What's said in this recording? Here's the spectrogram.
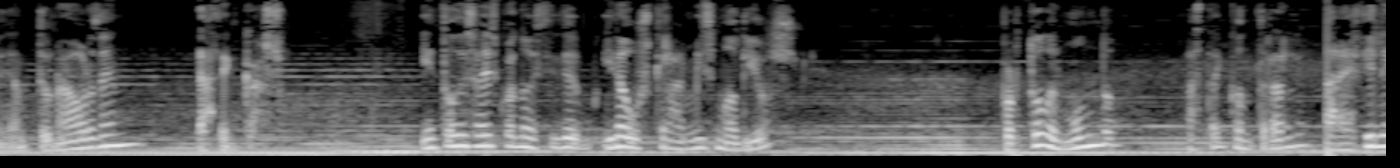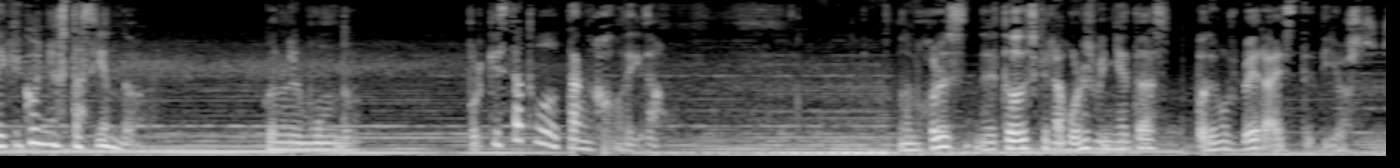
Mediante una orden le hacen caso. Y entonces ahí cuando decide ir a buscar al mismo Dios por todo el mundo hasta encontrarle para decirle qué coño está haciendo. con el mundo? ¿Por qué está todo tan jodido? Lo mejor es, de todo es que en algunas viñetas podemos ver a este dios.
